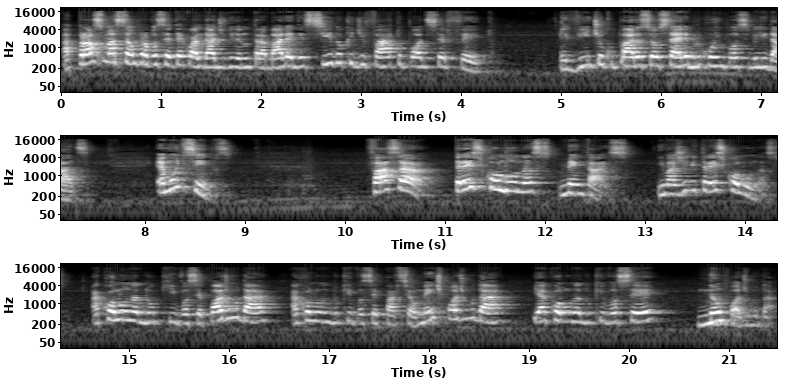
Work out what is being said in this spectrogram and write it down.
A próxima ação para você ter qualidade de vida no trabalho é decida o que de fato pode ser feito. Evite ocupar o seu cérebro com impossibilidades. É muito simples. Faça três colunas mentais. Imagine três colunas. a coluna do que você pode mudar, a coluna do que você parcialmente pode mudar e a coluna do que você não pode mudar.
